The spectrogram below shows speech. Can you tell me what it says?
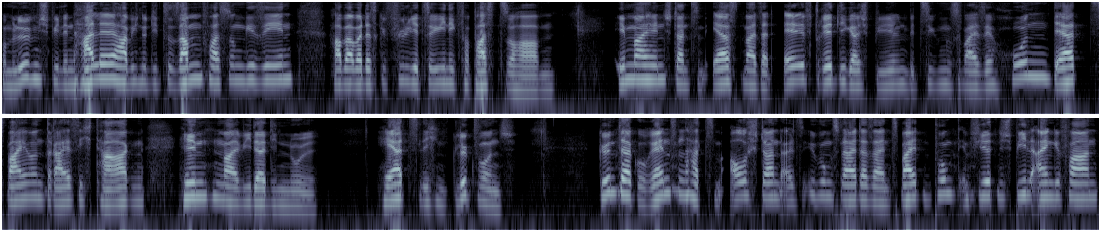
Vom Löwenspiel in Halle habe ich nur die Zusammenfassung gesehen, habe aber das Gefühl, jetzt wenig verpasst zu haben. Immerhin stand zum ersten Mal seit elf Drittligaspielen bzw. 132 Tagen hinten mal wieder die Null. Herzlichen Glückwunsch! Günter Gorenzel hat zum Ausstand als Übungsleiter seinen zweiten Punkt im vierten Spiel eingefahren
